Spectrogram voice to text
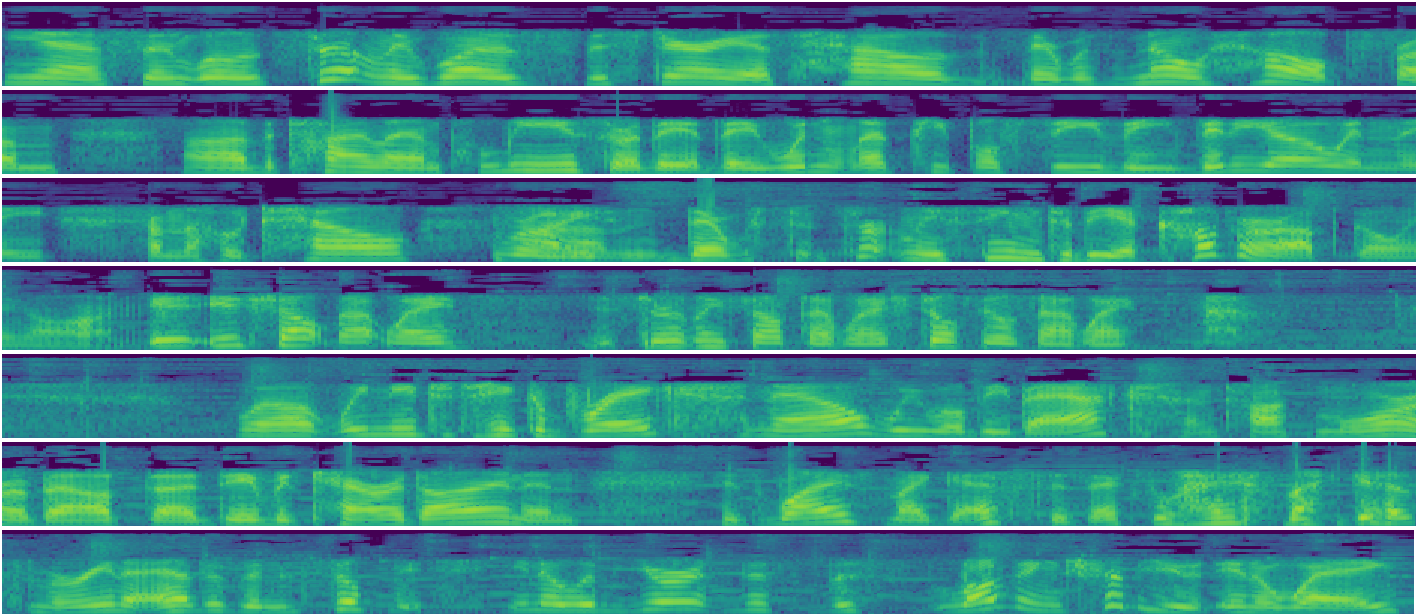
Yes, and well, it certainly was mysterious how there was no help from uh, the Thailand police, or they they wouldn't let people see the video in the from the hotel. Right. Um, there was, certainly seemed to be a cover up going on. It, it felt that way. It certainly felt that way. It still feels that way. Well, we need to take a break now. We will be back and talk more about uh, David Carradine and his wife, my guest, his ex-wife, my guest, Marina Anderson. It's still, you know, with your this this loving tribute in a way.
